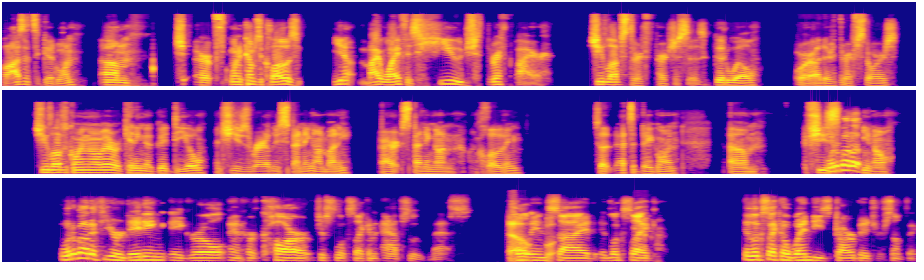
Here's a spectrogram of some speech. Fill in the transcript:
closet's a good one. Um, sh- or when it comes to clothes, you know, my wife is huge thrift buyer. She loves thrift purchases, Goodwill or other thrift stores. She loves going over there or getting a good deal, and she's rarely spending on money or spending on on clothing. So that's a big one. Um, if she's, What about a- you know, What about if you're dating a girl and her car just looks like an absolute mess? The oh, whole well, inside, it looks like it looks like a Wendy's garbage or something.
